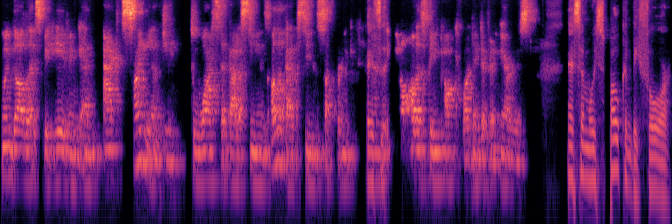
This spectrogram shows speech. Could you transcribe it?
when Gaza is behaving and act silently towards the Palestinians, other Palestinians suffering, it's and you know, others being occupied in different areas. And we've spoken before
